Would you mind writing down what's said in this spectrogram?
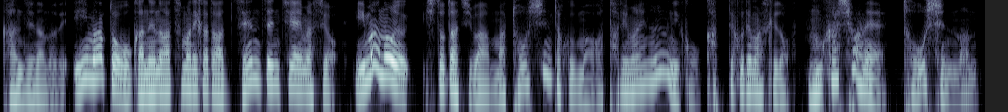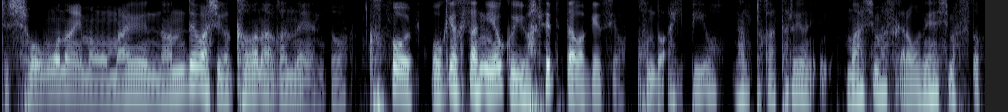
感じなので今とお金の集まり方は全然違いますよ。今の人たちはまあ投資信託まあ当たり前のようにこう買ってくれますけど昔はね投信なんてしょうもないもんお前なんでわしが買わなあかんねんとこうお客さんによく言われてたわけですよ。今度 IPO なんとか当たるように。回しますからお願いしますと。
